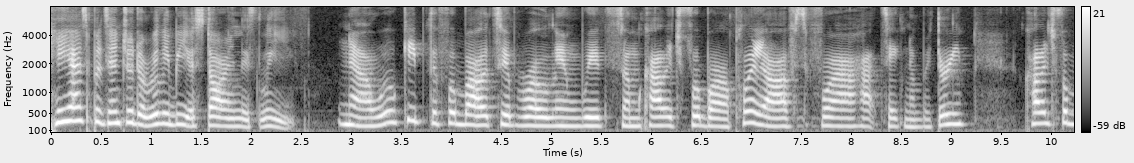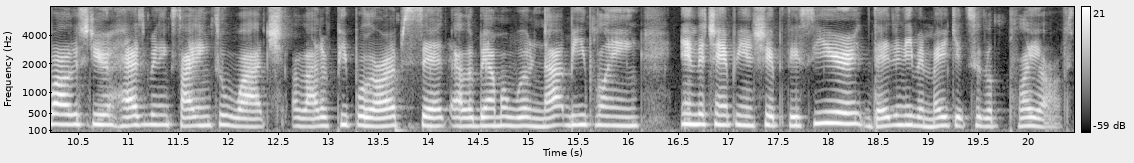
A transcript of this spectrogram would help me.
he has potential to really be a star in this league. Now, we'll keep the football tip rolling with some college football playoffs for our hot take number three. College football this year has been exciting to watch. A lot of people are upset Alabama will not be playing in the championship this year. They didn't even make it to the playoffs.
